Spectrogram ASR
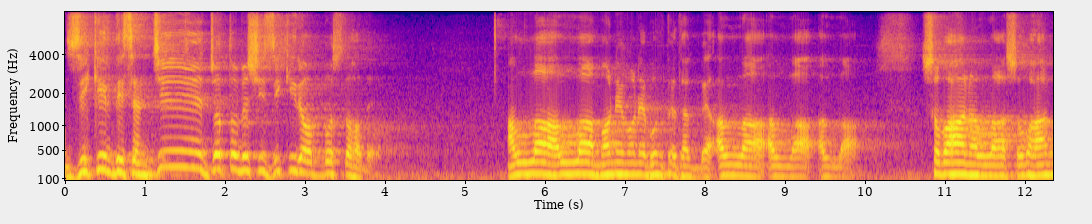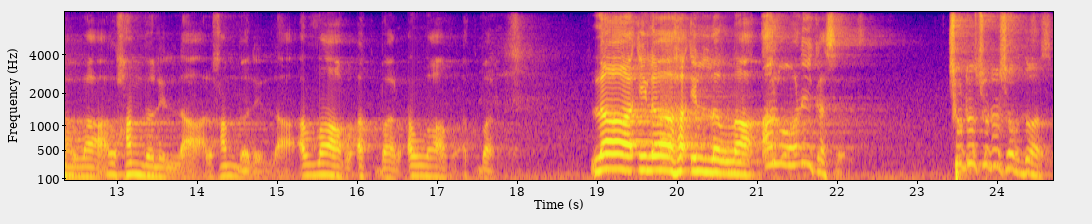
জিকির দিছেন, যে যত বেশি জিকিরে অভ্যস্ত হবে। আল্লাহ আল্লাহ মনে মনে বলতে থাকবে, আল্লাহ আল্লাহ আল্লাহ। সোবাহান আল্লাহ সোবাহান আল্লাহ আলহামদুলিল্লাহ আলহামদুলিল্লাহ, আল্লাহ আকবর আল্লাহ আকবর। ইলাহা ইল্লাল্লাহ আরো অনেক আছে ছোট ছোট শব্দ আছে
